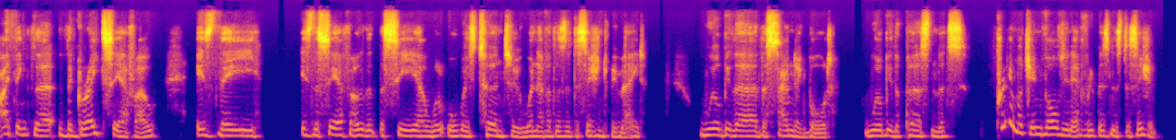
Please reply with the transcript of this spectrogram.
I think the the great CFO is the is the CFO that the CEO will always turn to whenever there's a decision to be made. Will be the the sounding board. Will be the person that's pretty much involved in every business decision,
